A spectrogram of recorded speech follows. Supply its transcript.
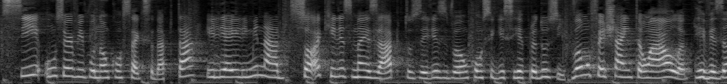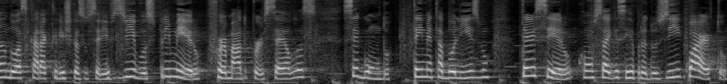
Se um ser vivo não consegue se adaptar, ele é eliminado. Só aqueles mais aptos eles vão conseguir se reproduzir. Vamos fechar então a aula revisando as características dos seres vivos. Primeiro, formado por células. Segundo, tem metabolismo. Terceiro, consegue se reproduzir. Quarto,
